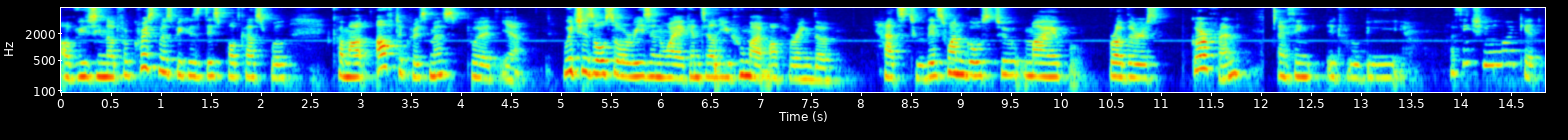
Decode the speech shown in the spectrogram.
Obviously not for Christmas because this podcast will come out after Christmas, but yeah. Which is also a reason why I can tell you whom I'm offering the hats to. This one goes to my brother's girlfriend. I think it will be I think she will like it.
